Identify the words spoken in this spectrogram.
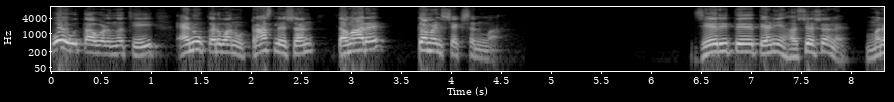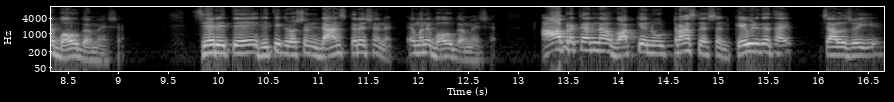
કોઈ ઉતાવળ નથી. એનું કરવાનું ટ્રાન્સલેશન તમારે કમેન્ટ સેક્શનમાં જે રીતે તેણી હશે છે ને, મને બહુ ગમે છે. જે રીતે રિતિક રોશન ડાન્સ કરે છે ને, એ મને બહુ ગમે છે. આ પ્રકારના વાક્યનું ટ્રાન્સલેશન કેવી રીતે થાય? ચાલો જોઈએ.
